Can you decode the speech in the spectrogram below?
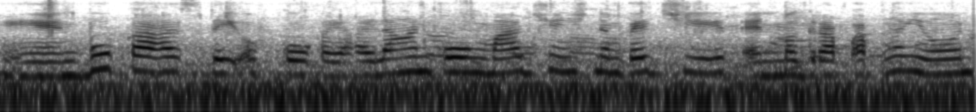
And bukas, day off ko. Kaya kailangan kong mag-change ng bedsheet and mag-wrap up ngayon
